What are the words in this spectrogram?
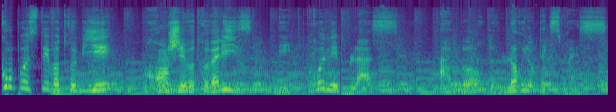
Compostez votre billet, rangez votre valise et prenez place à bord de l'Orient Express.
